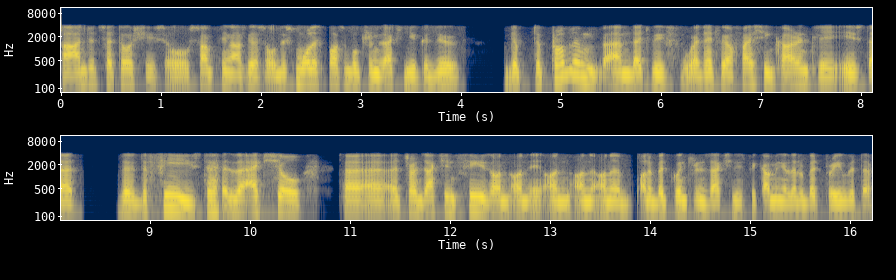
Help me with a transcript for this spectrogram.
100 satoshis or something like this, or the smallest possible transaction you could do. The the problem um, that we've that we are facing currently is that the the fees, the, the actual uh, transaction fees on on on on a on a Bitcoin transaction is becoming a little bit prohibitive.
